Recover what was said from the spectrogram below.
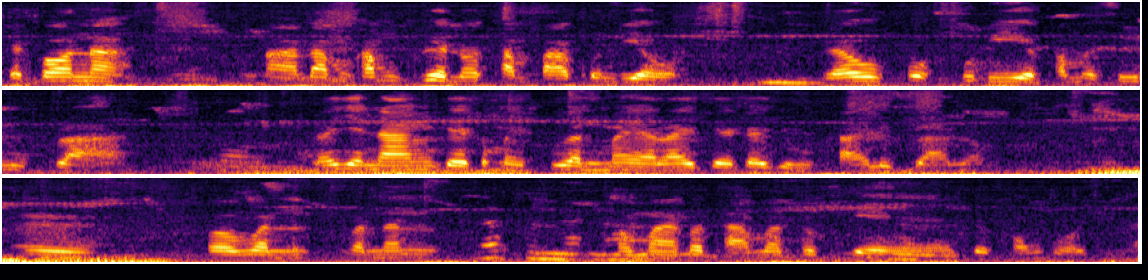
แต่ก่อนน่ะปลาดำคำเคลื่อนเราทำปลาคนเดียวแล้วพวกผู้ดีอะเขามาซื้อลูกปลา แล้วยายนางแกก็ไม่เพื่อนไม่อะไรแกก็อยู่ขายลูกปลาแล้วเออ พอวันวันนั้นแล้วคุณน่ะเขามาก็ถามว่าเท่าแก่เจ้าของบ่ออยู่ไหน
